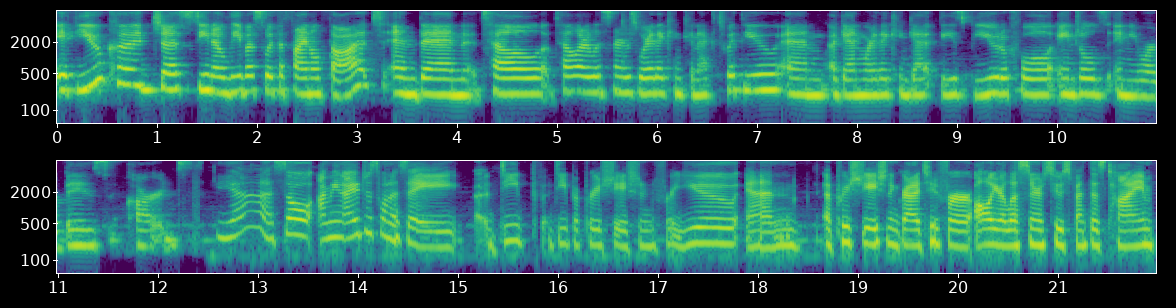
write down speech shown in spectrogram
if you could just you know leave us with a final thought and then tell tell our listeners where they can connect with you and again where they can get these beautiful angels in your biz cards yeah so i mean i just want to say deep deep appreciation for you and appreciation and gratitude for all your listeners who spent this time.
